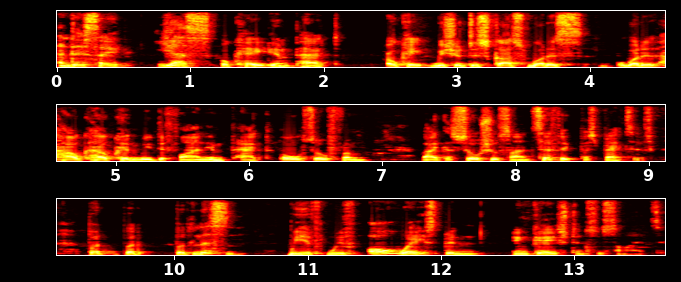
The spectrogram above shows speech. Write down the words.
And they say, yes, okay, impact. Okay, we should discuss what is what is how how can we define impact also from like a social scientific perspective. But but but listen, we've we've always been engaged in society.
